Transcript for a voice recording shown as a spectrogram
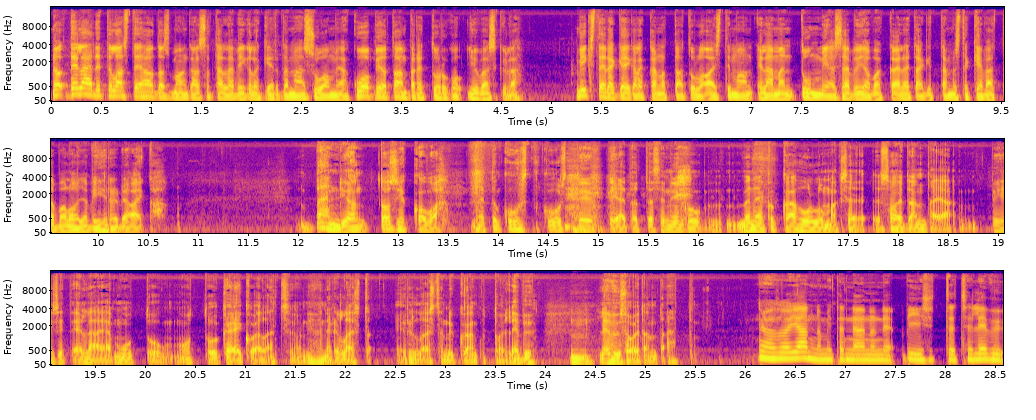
No te lähdette lasten hautausmaan kanssa tällä viikolla kiertämään Suomea. Kuopio, Tampere, Turku, Jyväskylä. Miksi teidän keikalle kannattaa tulla aistimaan elämän tummia sävyjä, vaikka eletäänkin tämmöistä kevättä valoa ja vihreyden aikaa? Bändi on tosi kova. Meitä on kuusi, kuusi tyyppiä, että se niinku menee koko ajan hullummaksi se soitanta ja biisit elää ja muuttuu, muuttuu keikoilla. Että se on ihan erilaista, erilaista nykyään kuin toi levy, mm. levysoitanta. Että. Joo, se on jännä, miten ne aina ne biisit, että se levy,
